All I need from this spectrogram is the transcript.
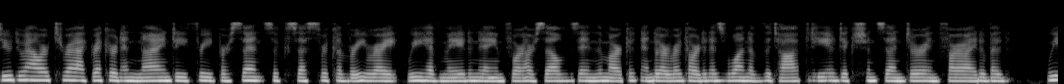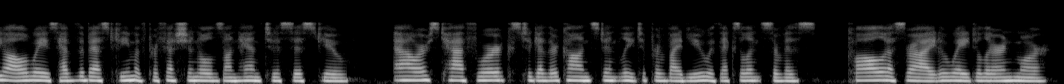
Due to our track record and 93% success recovery rate, we have made a name for ourselves in the market and are regarded as one of the top de addiction center in Faridabad. We always have the best team of professionals on hand to assist you. Our staff works together constantly to provide you with excellent service. Call us right away to learn more.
